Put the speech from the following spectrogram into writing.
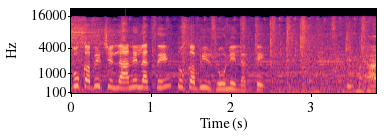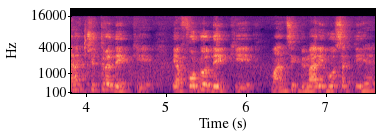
वो कभी चिल्लाने लगते तो कभी रोने लगते। एक भयानक चित्र देख के या फ़ोटो देख के मानसिक बीमारी हो सकती है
